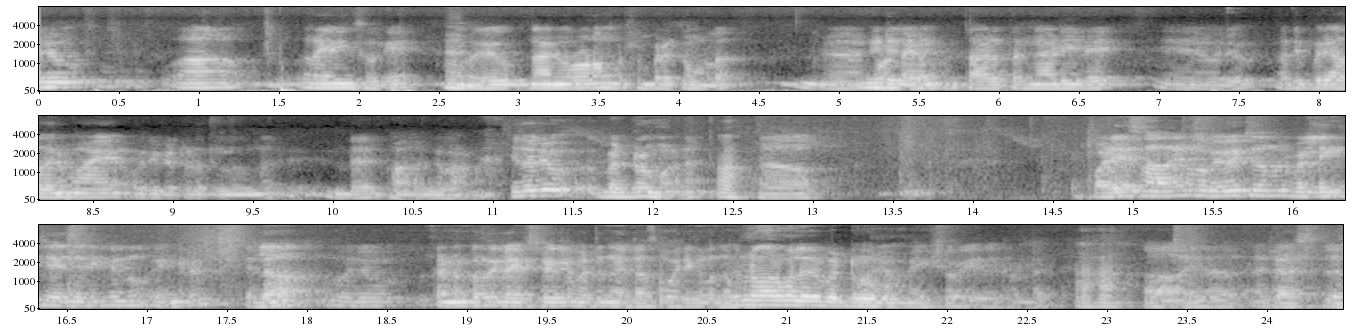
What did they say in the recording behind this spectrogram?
ഒരു റൈവിങ്സ് ഒക്കെ ഒരു നാനൂറോളം വർഷം പഴക്കമുള്ള കോട്ടയം താഴത്തങ്ങാടിയിലെ ഒരു അതിപുരാതനമായ ഒരു കെട്ടിടത്തിൽ നിന്ന് ഭാഗങ്ങളാണ്. ഇതൊരു ബെഡ്റൂമാണ്. പഴയ സാധനങ്ങൾ ഉപയോഗിച്ച് നമ്മൾ ബിൽഡിംഗ് ചെയ്തിരിക്കുന്നു എങ്കിലും എല്ലാ ഒരു കണ്ടംപററി ലൈഫ് സ്റ്റൈലിലും പറ്റുന്ന എല്ലാ സൗകര്യങ്ങളും നോർമൽ ഒരു ബെഡ്റൂം മേക്ക് ഷുവർ ചെയ്തിട്ടുണ്ട്. ഇത് അറ്റാച്ച്ഡ്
